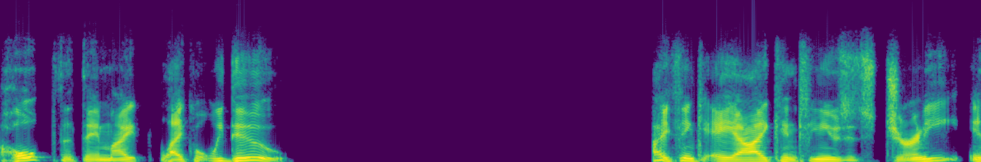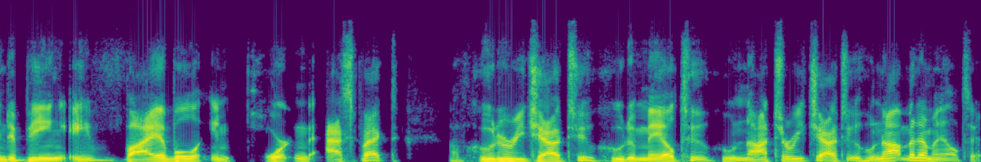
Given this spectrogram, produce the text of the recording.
hope that they might like what we do. I think AI continues its journey into being a viable, important aspect of who to reach out to, who to mail to, who not to reach out to, who not to mail to.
